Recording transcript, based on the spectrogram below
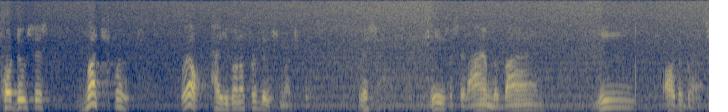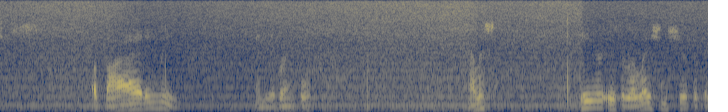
produces much fruit. Well, how are you going to produce much fruit? Listen, Jesus said, I am the vine, ye are the branches. Abide in me, and you'll bring forth fruit. Now listen. Here is the relationship that the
